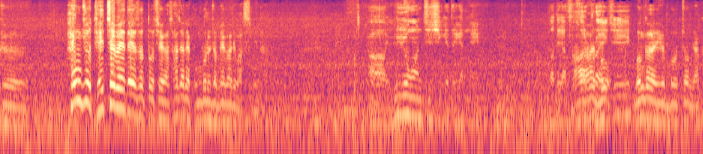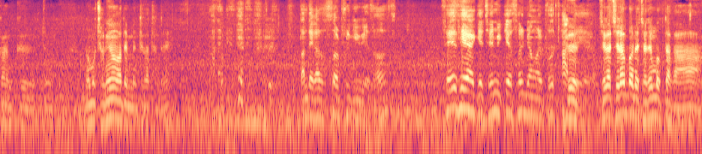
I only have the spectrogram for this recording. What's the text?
그 행주 대첩에 대해서 또 제가 사전에 공부를 좀 해가지고 왔습니다. 아 유용한 지식이 되겠네요. 어디 가서 썰 뭐, 풀어야지. 뭔가 이게 뭐 좀 약간 그 좀 너무 정형화된 멘트 같은데. 딴 데 가서 썰 풀기 위해서 세세하게 재밌게 설명을 그 부탁해요. 제가 지난번에 저녁 먹다가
